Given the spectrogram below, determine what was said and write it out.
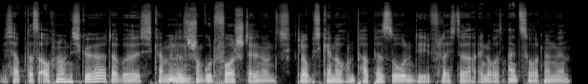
ich habe das auch noch nicht gehört, aber ich kann mir Mhm. das schon gut vorstellen und ich glaube, ich kenne auch ein paar Personen, die vielleicht da ein einzuordnen wären.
